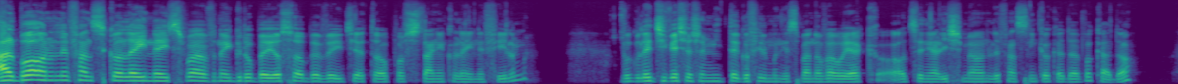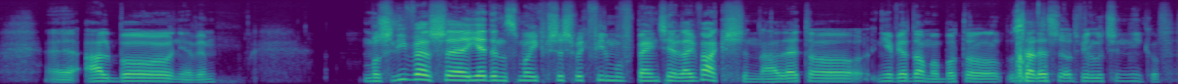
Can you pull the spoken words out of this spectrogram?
Albo OnlyFans kolejnej sławnej, grubej osoby wyjdzie, to powstanie kolejny film. W ogóle dziwię się, że mi tego filmu nie zbanowało, jak ocenialiśmy OnlyFans Nico Cada Avocado. E, Albo, nie wiem. Możliwe, że jeden z moich przyszłych filmów będzie live action, ale to nie wiadomo, bo to zależy od wielu czynników.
